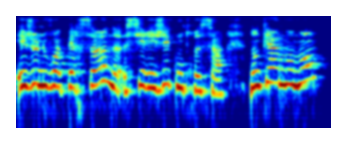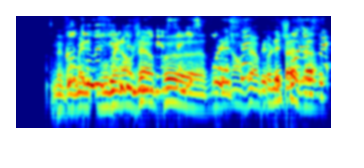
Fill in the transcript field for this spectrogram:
et je ne vois personne s'ériger contre ça. Donc à un moment, quand on veut faire de l'universalisme, on le fait.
